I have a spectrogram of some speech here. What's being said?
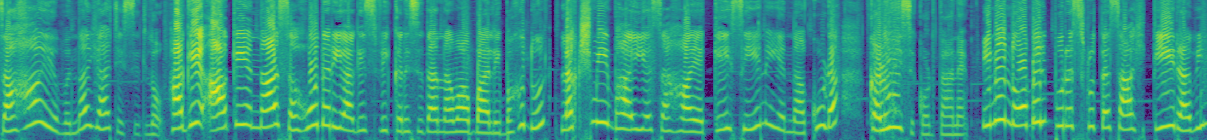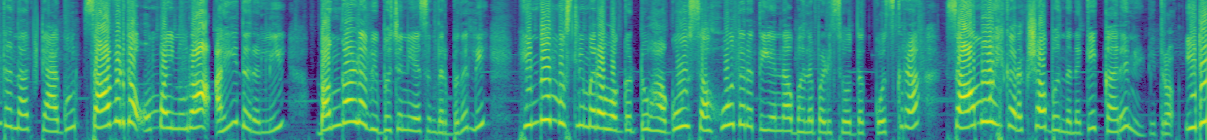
ಸಹಾಯವನ್ನ ಯಾಚಿಸಿದ್ಲು. ಹಾಗೆ ಆಕೆಯನ್ನ ಸಹೋದರಿಯಾಗಿ ಸ್ವೀಕರಿಸಿದ ನವಾಬ್ ಆಲಿ ಬಹದ್ದೂರ್ ಲಕ್ಷ್ಮೀಬಾಯಿಯ ಸಹಾಯಕ್ಕೆ ಸೇನೆಯನ್ನ ಕೂಡ ಕಳುಹಿಸಿಕೊಡ್ತಾನೆ. ಇನ್ನು ನೊಬೆಲ್ ಪುರಸ್ಕೃತ ಸಾಹಿತಿ ರವೀಂದ್ರನಾಥ್ ಟ್ಯಾಗೂರ್ ಸಾವಿರದ ಒಂಬೈನೂರ ಐದರಲ್ಲಿ ಬಂಗಾಳ ವಿಭಜನೆಯ ಸಂದರ್ಭದಲ್ಲಿ ಹಿಂದೂ ಮುಸ್ಲಿಮರ ಒಗ್ಗಟ್ಟು ಹಾಗೂ ಸಹೋದರತೆಯನ್ನ ಬಲಪಡಿಸೋದಕ್ಕೋಸ್ಕರ ಸಾಮೂಹಿಕ ರಕ್ಷಾಬಂಧನಕ್ಕೆ ಕರೆ ನೀಡಿದ್ರು. ಇದು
